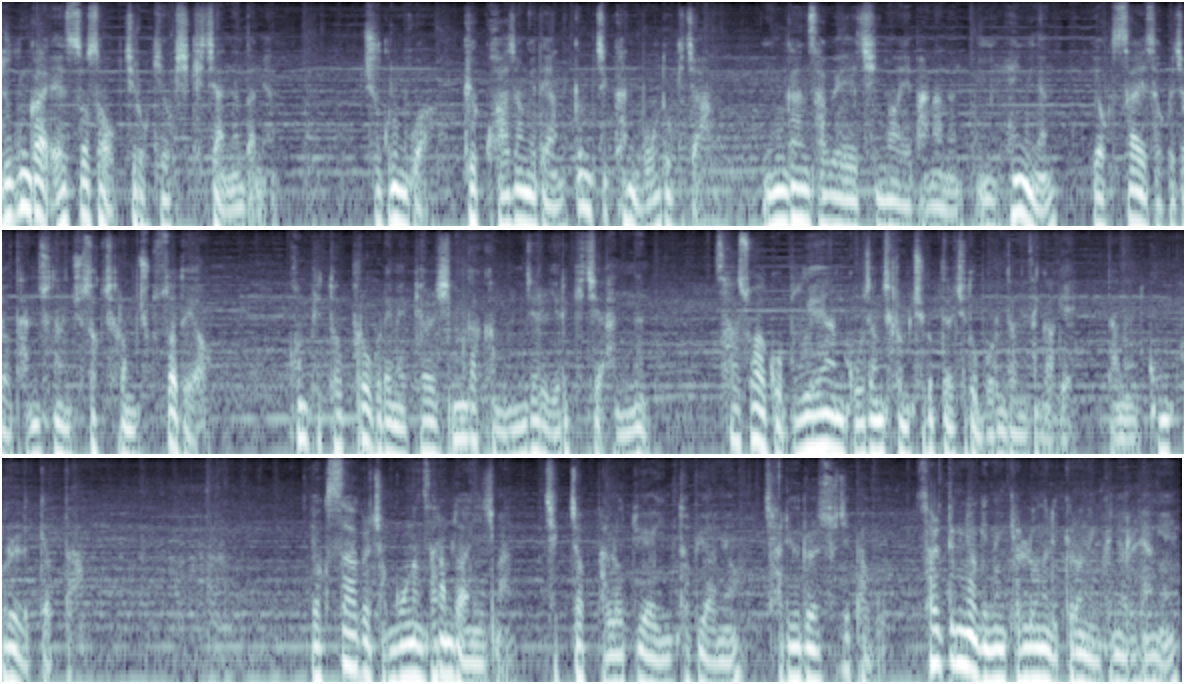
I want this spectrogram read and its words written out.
누군가 애써서 억지로 기억시키지 않는다면 죽음과 그 과정에 대한 끔찍한 모독이자 인간 사회의 진화에 반하는 이 행위는 역사에서 그저 단순한 주석처럼 축소되어 컴퓨터 프로그램에 별 심각한 문제를 일으키지 않는 사소하고 무해한 고장처럼 취급될지도 모른다는 생각에 나는 공포를 느꼈다. 역사학을 전공한 사람도 아니지만 직접 발로 뛰어 인터뷰하며 자료를 수집하고 설득력 있는 결론을 이끌어낸 그녀를 향해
